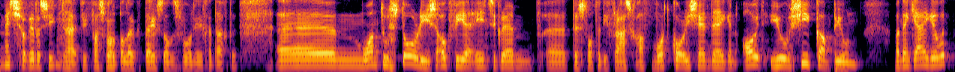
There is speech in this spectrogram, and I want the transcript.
match zou willen zien. Daar heeft hij vast wel een paar leuke tegenstanders voor in gedachten. Ehm One Two Stories, ook via Instagram. eh Ten slotte die vraag zich af, wordt Corey Sandhagen ooit UFC-kampioen? Wat denk jij, Gilbert?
